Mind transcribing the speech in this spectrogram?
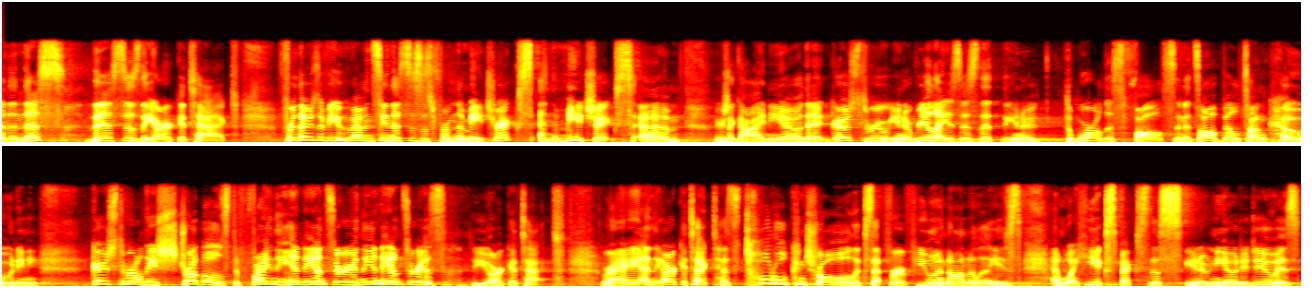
And then this, this is the architect. For those of you who haven't seen this, this is from The Matrix. And The Matrix, um, there's a guy, Neo, that goes through, you know, realizes that, you know, the world is false and it's all built on code. And he goes through all these struggles to find the end answer, and the end answer is the architect, right? And the architect has total control except for a few anomalies, and what he expects this, you know, Neo to do is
